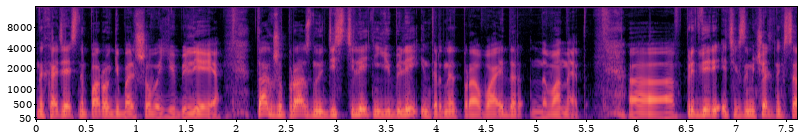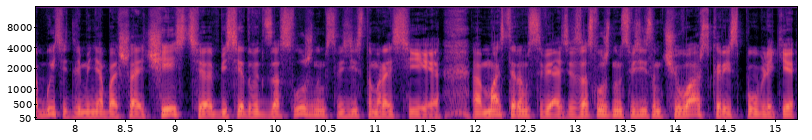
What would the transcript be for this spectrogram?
находясь на пороге большого юбилея. Также празднует десятилетний юбилей интернет-провайдер «Новонет». А, в преддверии этих замечательных событий для меня большая большая честь э, беседовать с заслуженным связистом России, э, мастером связи, заслуженным связистом Чувашской республики,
